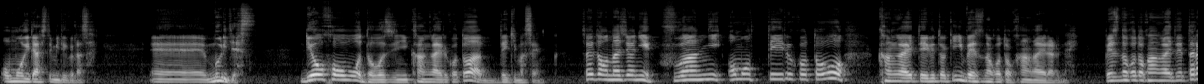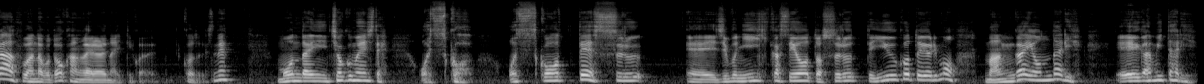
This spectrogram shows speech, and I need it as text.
思い出してみてください。えー、無理です。両方を同時に考えることはできません。それと同じように不安に思っていることを考えている時に別のことを考えられない。別のことを考えてたら不安なことを考えられないっていうことですね。問題に直面して落ち着こう落ち着こうってする、えー、自分に言い聞かせようとするっていうことよりも漫画読んだり映画見たり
